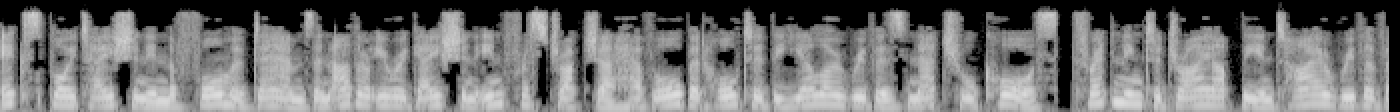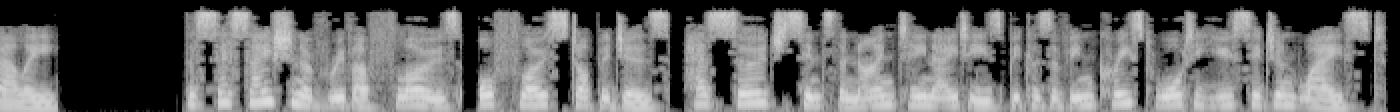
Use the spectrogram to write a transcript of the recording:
exploitation in the form of dams and other irrigation infrastructure have all but halted the Yellow River's natural course, threatening to dry up the entire river valley. The cessation of river flows, or flow stoppages, has surged since the 1980s because of increased water usage and waste.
